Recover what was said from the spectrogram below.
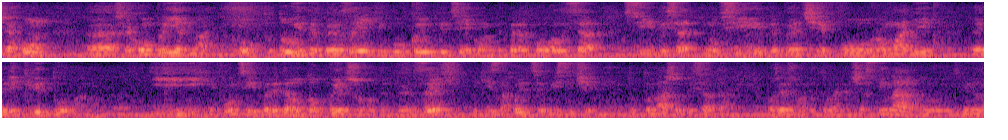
шляхом е, шляхом приєднання. Тобто другий ДПРЗ, який був в Корюківці, якому підпорядковувалися всі 10, ну, всі ДПРЧ по громаді, е, ліквідовано. І їхні функції передано до першого ДПРЗ, який знаходиться в місті Чернігів. Тобто наша 10-та пожежна рятувальна частина е, змінила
